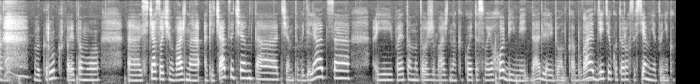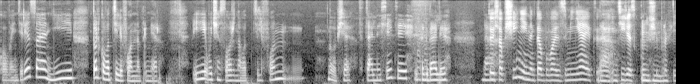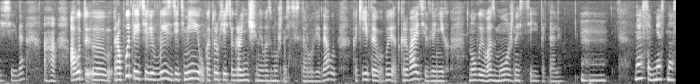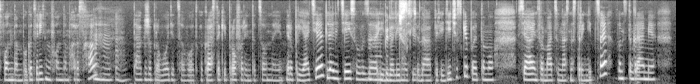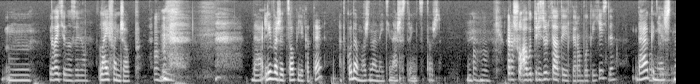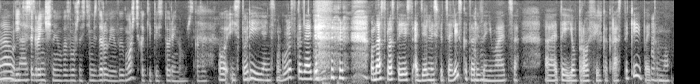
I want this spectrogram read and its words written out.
вокруг, поэтому э, сейчас очень важно отличаться чем-то, чем-то выделяться, и поэтому тоже важно какое-то свое хобби иметь, да, для ребенка. Бывают дети, у которых совсем нету никакого интереса, не только вот телефон, например, и очень сложно вот телефон, ну вообще социальные сети и так далее. Да. То есть общение иногда бывает заменяет э, Да. интерес к будущей Мгм. профессии, да? Ага. А вот э, работаете ли вы с детьми, у которых есть ограниченные возможности здоровья, да? Вот какие-то вы открываете для них новые возможности и так далее. Мгм. Нас совместно с фондом, благотворительным фондом Харасхал Мгм. Мгм. также проводятся вот как раз-таки профориентационные мероприятия для детей с ОВЗ Мгм, и инвалидностью, да. да, периодически, поэтому вся информация у нас на странице в Инстаграме Давайте назовем. Life and Job, Мгм. да, либо же ЦОП ЕКТ, откуда можно найти нашу страницу тоже. Мгм. Хорошо. А вот результаты этой работы есть, да? Да, э, конечно, Дети нас с ограниченными возможностями здоровья. Вы можете какие-то истории нам рассказать? О истории я не смогу рассказать. У нас просто есть отдельный специалист, который занимается. а, Это ее профиль как раз-таки, и поэтому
